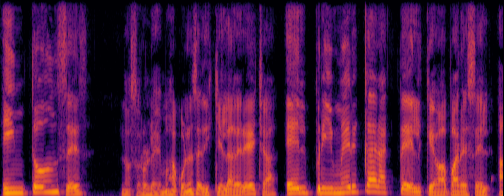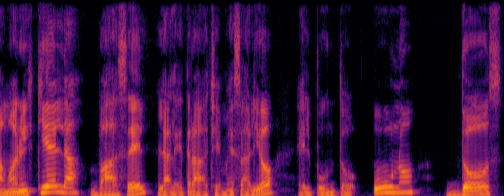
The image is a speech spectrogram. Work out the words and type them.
entonces, nosotros leemos, acuérdense, de izquierda a derecha, el primer carácter que va a aparecer a mano izquierda va a ser la letra H. Me salió el punto 1, 2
